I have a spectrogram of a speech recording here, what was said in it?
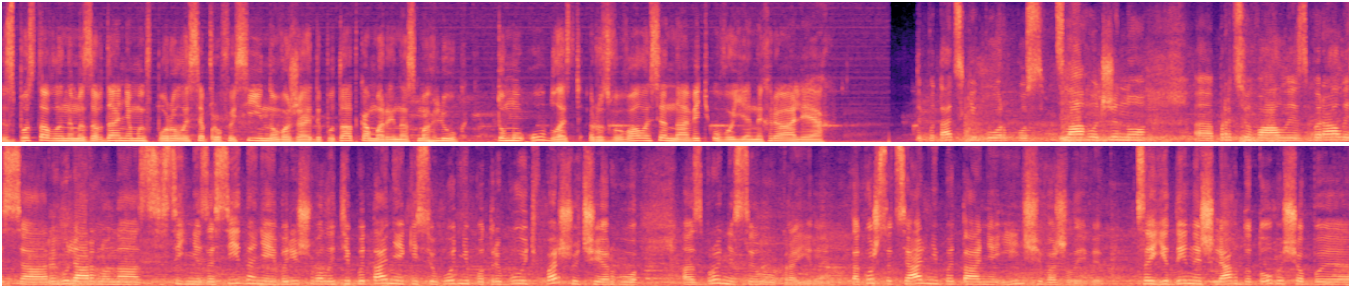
З поставленими завданнями впоралися професійно, вважає депутатка Марина Смаглюк. Тому область розвивалася навіть у воєнних реаліях. Депутатський корпус злагоджено працювали, збиралися регулярно на сесійні засідання і вирішували ті питання, які сьогодні потребують в першу чергу е, Збройні Сили України. Також соціальні питання і інші важливі. Це єдиний шлях до того, щоб е,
